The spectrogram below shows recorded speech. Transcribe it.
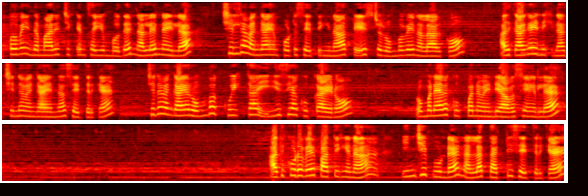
எப்போவுமே இந்த மாதிரி சிக்கன் செய்யும்போது நல்லெண்ணெயில் சின்ன வெங்காயம் போட்டு சேர்த்திங்கன்னா டேஸ்ட்டு ரொம்பவே நல்லாயிருக்கும். அதுக்காக இன்றைக்கி நான் சின்ன வெங்காயம் தான் சேர்த்துருக்கேன். சின்ன வெங்காயம் ரொம்ப குயிக்காக ஈஸியாக குக் ஆகிடும் ரொம்ப நேரம் குக் பண்ண வேண்டிய அவசியம் இல்லை. அது கூடவே பார்த்தீங்கன்னா இஞ்சி பூண்டை நல்லா தட்டி சேர்த்துருக்கேன்.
